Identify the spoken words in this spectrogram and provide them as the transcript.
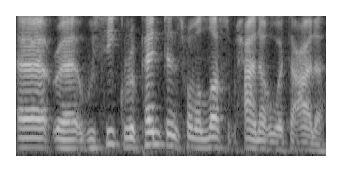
uh, uh who seek repentance from Allah subhanahu wa ta'ala.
